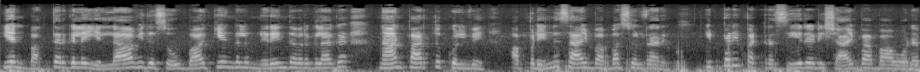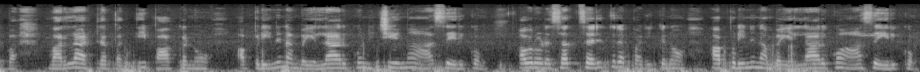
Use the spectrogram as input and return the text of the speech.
என் பக்தர்களை எல்லாவித சௌபாக்கியங்களும் நிறைந்தவர்களாக நான் பார்த்து கொள்வேன். அப்படின்னு சாய்பாபா சொல்கிறாரு இப்படிப்பட்ட சீரடி சாய்பாபாவோட ப வரலாற்றை பற்றி பார்க்கணும் அப்படின்னு நம்ம எல்லாருக்கும் நிச்சயமாக ஆசை இருக்கும். அவரோட சத் சரித்திர படிக்கணும் அப்படின்னு நம்ம எல்லாருக்கும் ஆசை இருக்கும்.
